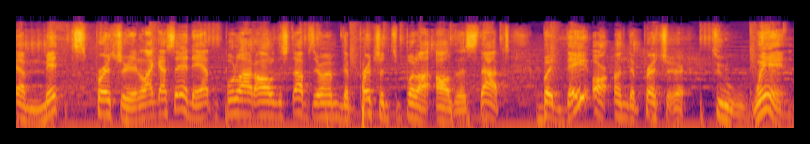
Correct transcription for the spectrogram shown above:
immense pressure. And like I said, they have to pull out all the stops. They're under pressure to pull out all the stops. But they are under pressure to win.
